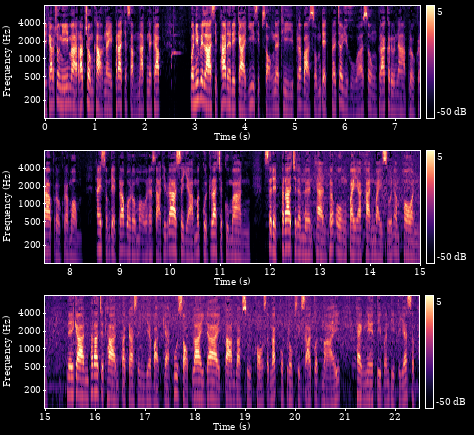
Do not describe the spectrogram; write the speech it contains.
สวัสดีครับ ช่วงนี้มารับชมข่าวในพระราชสำนักนะครับ วันนี้เวลา 15นาฬิกา22 นาที พระบาทสมเด็จพระเจ้าอยู่หัวทรงพระกรุณาโปรดเกล้าโปรดกระหม่อม ให้สมเด็จพระบรมโอรสาธิราชสยามกุฎราชกุมาร เสด็จพระราชดำเนินแทนพระองค์ไปอาคารใหม่สวนอัมพร ในการพระราชทานประกาศนียบัตรแก่ผู้สอบไล่ได้ตามหลักสูตรของสำนักอบรมศึกษากฎหมาย แห่งเนติบัณฑิตยสภ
